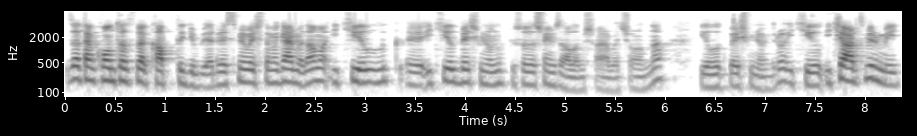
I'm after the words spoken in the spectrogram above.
Zaten kontratı da kaptı gibi. Resmi bir açıklama gelmedi ama 2 yıllık 2 yıl 5 milyonluk bir sözleşme imzalamış Fenerbahçe onunla. Yıllık 5 milyon euro. 2 yıl 2 artı 1 mi?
